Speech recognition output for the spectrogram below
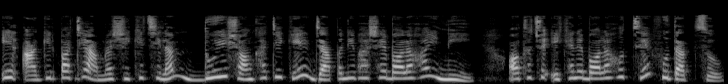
এর আগের পাঠে আমরা শিখেছিলাম দুই সংখ্যাটিকে জাপানি ভাষায় বলা হয় নি অথচ এখানে বলা হচ্ছে ফুতাৎসু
